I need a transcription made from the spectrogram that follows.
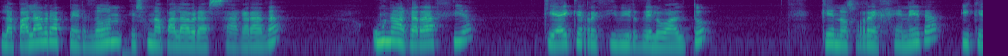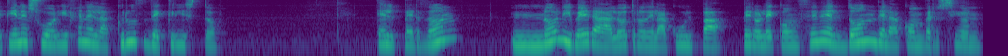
La palabra perdón es una palabra sagrada, una gracia que hay que recibir de lo alto, que nos regenera y que tiene su origen en la cruz de Cristo. El perdón no libera al otro de la culpa, pero le concede el don de la conversión.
